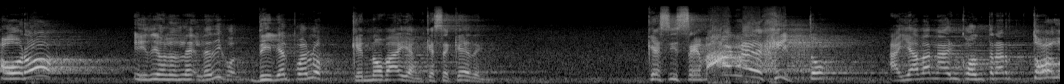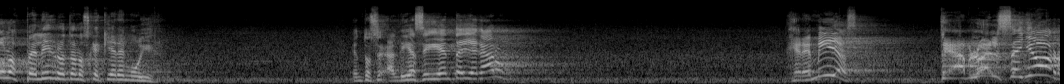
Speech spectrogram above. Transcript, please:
oró y Dios le, le, dijo, dile al pueblo que no vayan, que se queden. Que si se van a Egipto, allá van a encontrar todos los peligros de los que quieren huir. Entonces al día siguiente llegaron. Jeremías, ¿te habló el Señor?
